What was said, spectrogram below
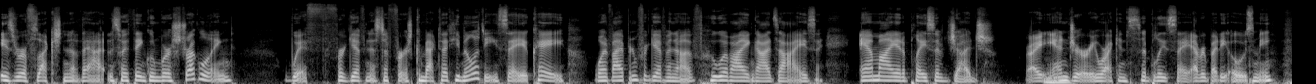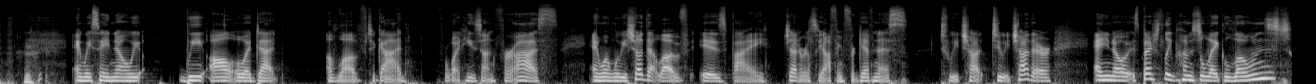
is a reflection of that. And so I think when we're struggling with forgiveness to first come back to that humility, say, okay, what have I been forgiven of? Who am I in God's eyes? Am I at a place of judge, right? And mm-hmm. jury where I can simply say everybody owes me. and we say, no, we we all owe a debt of love to God for what he's done for us. And when we show that love is by generously offering forgiveness to each to each other. And you know, especially when it comes to like loans,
